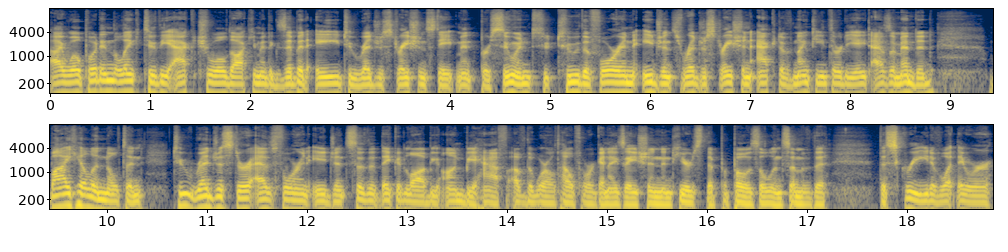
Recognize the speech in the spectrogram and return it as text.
I will put in the link to the actual document, Exhibit A to registration statement pursuant to, the Foreign Agents Registration Act of 1938 as amended by Hill and Knowlton to register as foreign agents so that they could lobby on behalf of the World Health Organization. And here's the proposal and some of the, the screed of what they were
